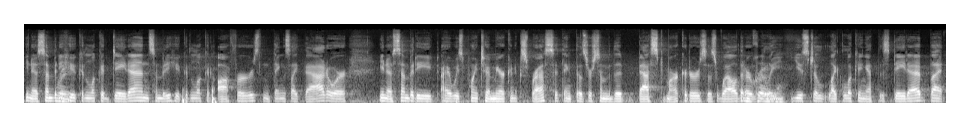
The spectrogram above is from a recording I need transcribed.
you know, somebody Right. who can look at data and somebody who can look at offers and things like that or you know, somebody I always point to American Express. I think those are some of the best marketers as well that are really used to like looking at this data, but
